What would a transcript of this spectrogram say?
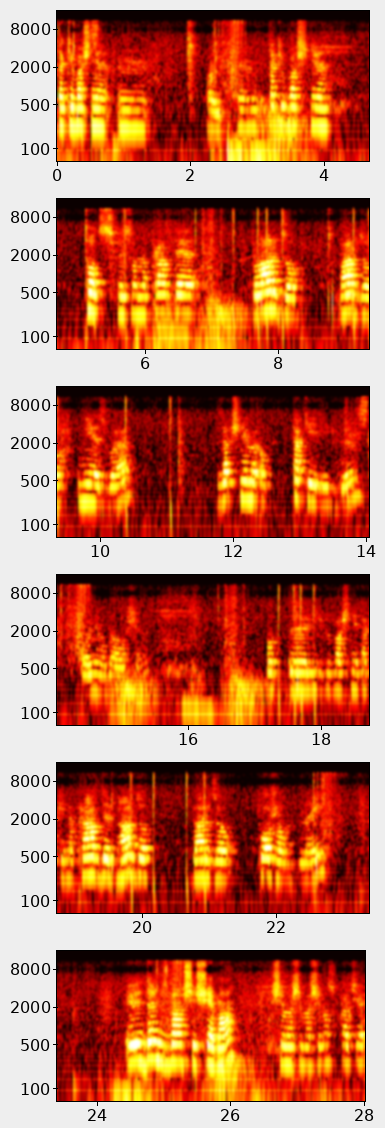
takie właśnie mm, oj, takie właśnie tocwy są naprawdę bardzo, bardzo niezłe. Zaczniemy od takiej liczby. O, nie udało się. Od e, liczby właśnie takiej naprawdę bardzo, bardzo porządnej. Yy, Dań nazywa się Siema. Siema, siema, siema. Słuchajcie,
